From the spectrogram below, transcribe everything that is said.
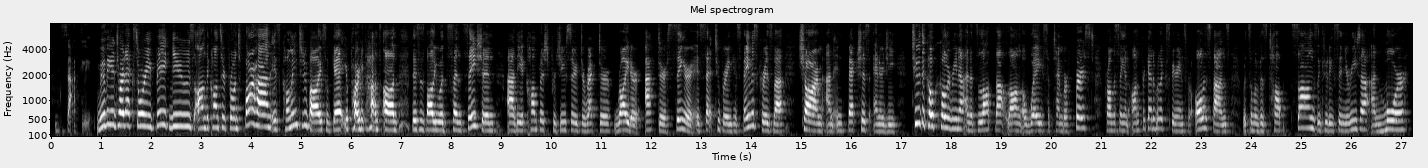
Exactly. Moving into our next story, big news on the concert front. Farhan is coming to Dubai, so get your party pants on. This is Bollywood sensation. Uh, the accomplished producer, director, writer, actor, singer is set to bring his famous charisma, charm, and infectious energy to the Coca Cola Arena, and it's not that long away, September 1st, promising an unforgettable experience for all his fans with some of his top songs, including Senorita and more.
